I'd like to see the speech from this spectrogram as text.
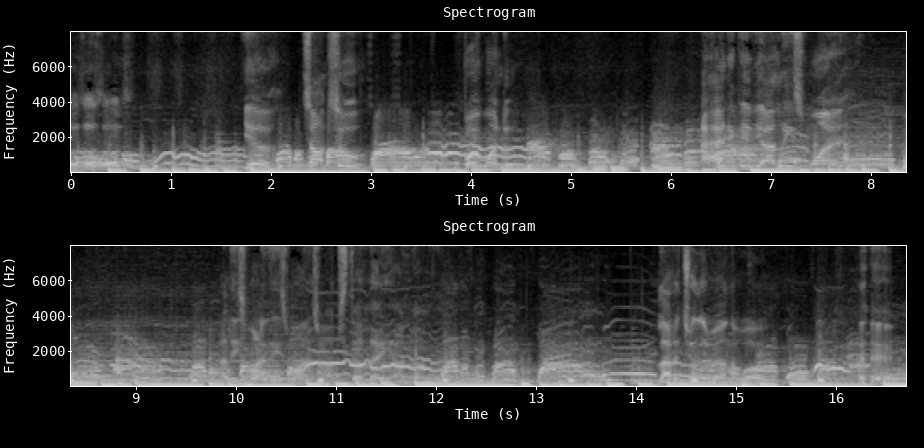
Those, those, those? Yeah, Chomp 2, Boi-1da. I had to give y'all at least one. At least one of these ones, but I'm still letting y'all know. A lot of jewelry on the wall.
